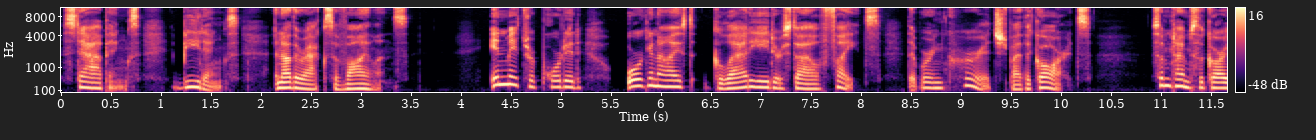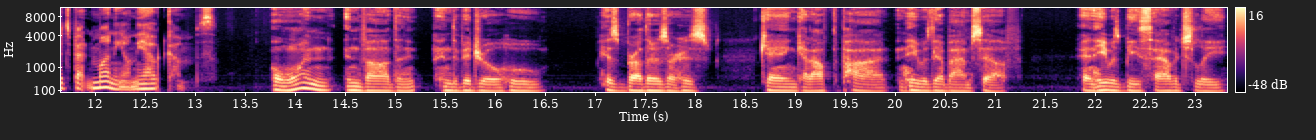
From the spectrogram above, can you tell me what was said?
stabbings, beatings, and other acts of violence. Inmates reported organized gladiator style fights that were encouraged by the guards. Sometimes the guards bet money on the outcomes. Well, one involved an individual who his brothers or his gang got off the pod and he was there by himself. And he was beat savagely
